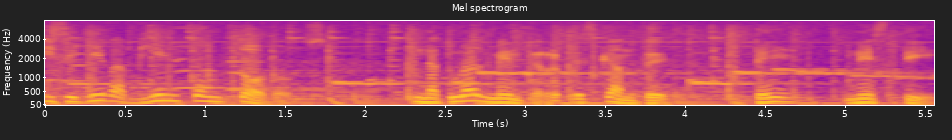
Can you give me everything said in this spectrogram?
y se lleva bien con todos. Naturalmente refrescante, té Nestí.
